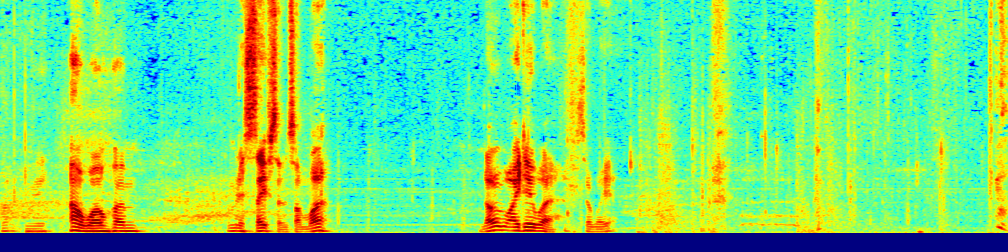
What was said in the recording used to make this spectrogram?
fuck me. Oh well, um, I'm in a safe zone somewhere. No idea where. So wait. Oh,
